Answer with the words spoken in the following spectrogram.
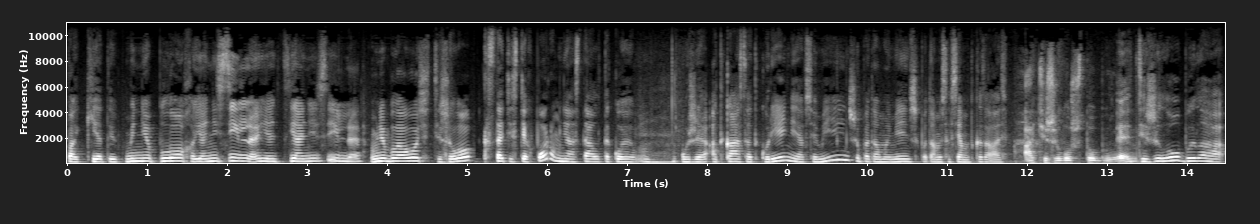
пакеты. Мне плохо, я не сильная, я, я не сильная. Мне было очень тяжело. Кстати, с тех пор у меня стал такой такой уже отказ от курения, все меньше, потом и меньше, потом и совсем отказалась. А тяжело что было? Э, тяжело было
